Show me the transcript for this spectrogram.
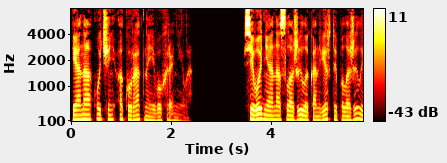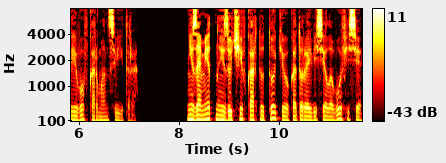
и она очень аккуратно его хранила. Сегодня она сложила конверт и положила его в карман свитера. Незаметно изучив карту Токио, которая висела в офисе,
